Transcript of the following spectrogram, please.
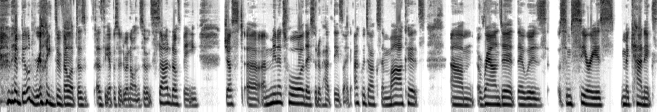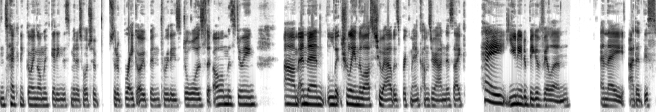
their build really developed as as the episode went on. So it started off being just a, a minotaur. They sort of had these like aqueducts and markets um, around it. There was some serious mechanics and technique going on with getting this minotaur to sort of break open through these doors that Owen was doing. Um, and then, literally in the last two hours, Brickman comes around and is like, "Hey, you need a bigger villain." And they added this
